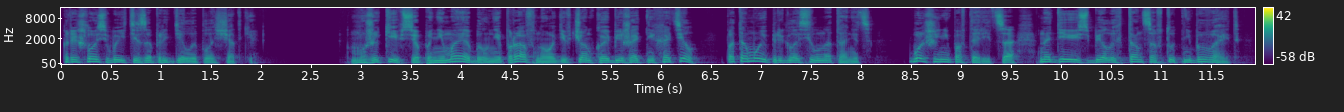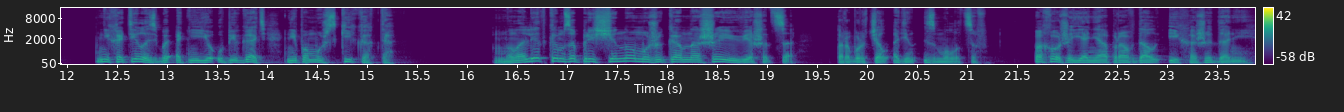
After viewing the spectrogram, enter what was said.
Пришлось выйти за пределы площадки. Мужики, все понимая, был неправ, но девчонку обижать не хотел, потому и пригласил на танец. Больше не повторится. Надеюсь, белых танцев тут не бывает. Не хотелось бы от нее убегать, не по-мужски как-то. «Малолеткам запрещено мужикам на шею вешаться», – пробурчал один из молодцев. Похоже, я не оправдал их ожиданий.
